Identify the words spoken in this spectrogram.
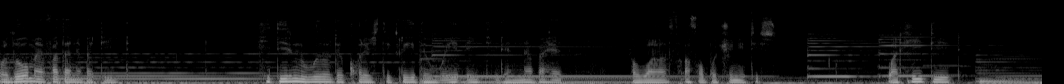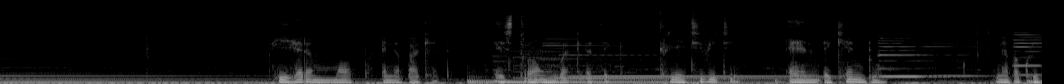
although my father never did. He didn't wield a college degree the way they did and never had a wealth of opportunities. What he did, he had a mop and a bucket a strong work ethic, creativity, and a can do, never quit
